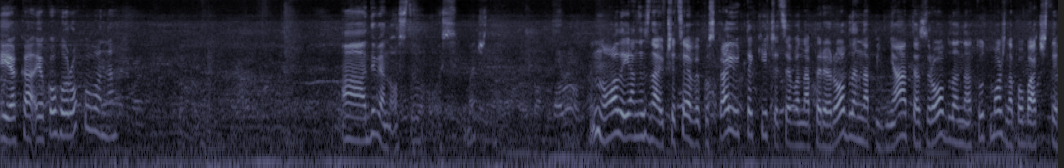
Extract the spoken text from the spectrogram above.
І яка, якого року вона? А, 90 ось, бачите. Ну, але я не знаю, чи це випускають такі, чи це вона перероблена, піднята, зроблена. Тут можна побачити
